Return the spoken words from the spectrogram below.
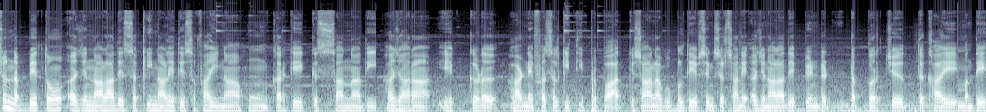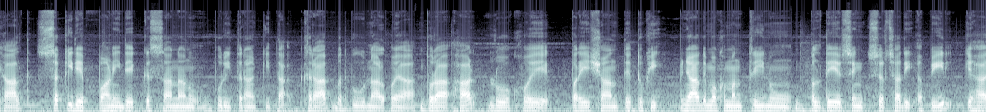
1990 ਤੋਂ ਅਜਨਾਲਾ ਦੇ ਸੱਕੀ ਨਾਲੇ ਤੇ ਸਫ਼ਾਈ ਨਾ ਹੋਣ ਕਰਕੇ ਕਿਸਾਨਾਂ ਦੀ ਹਜ਼ਾਰਾਂ ਏਕੜ ਹੜ੍ਹ ਨੇ ਫਸਲ ਕੀਤੀ ਬਰਬਾਦ। ਕਿਸਾਨ ਆਗੂ ਬਲਦੇਵ ਸਿੰਘ ਸਿਰਸਾ ਨੇ ਅਜਨਾਲਾ ਦੇ ਪਿੰਡ ਡੱਬਰ 'ਚ ਦਿਖਾਏ ਮੰਦੇ ਹਾਲਤ। ਸੱਕੀ ਦੇ ਪਾਣੀ ਦੇ ਕਿਸਾਨਾਂ ਨੂੰ ਬੁਰੀ ਤਰ੍ਹਾਂ ਕੀਤਾ ਖਰਾਬ। ਬਦਬੂ ਨਾਲ ਹੋਇਆ ਬੁਰਾ ਹਾਲ। ਲੋਕ ਹੋਏ ਪਰੇਸ਼ਾਨ ਤੇ ਦੁਖੀ। ਪੰਜਾਬ ਦੇ ਮੁੱਖ ਮੰਤਰੀ ਨੂੰ ਬਲਦੇਵ ਸਿੰਘ ਸਿਰਸਾ ਦੀ ਅਪੀਲ, ਕਿਹਾ,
